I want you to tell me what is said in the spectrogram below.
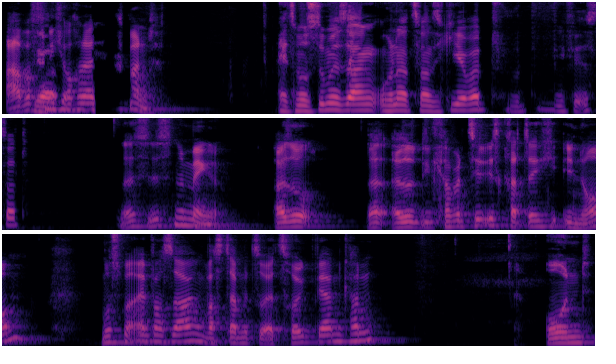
aber finde ja. ich auch relativ spannend. Jetzt musst du mir sagen, 120 Gigawatt, wie viel ist das? Das ist eine Menge. Also, also die Kapazität ist tatsächlich enorm, muss man einfach sagen, was damit so erzeugt werden kann. Und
